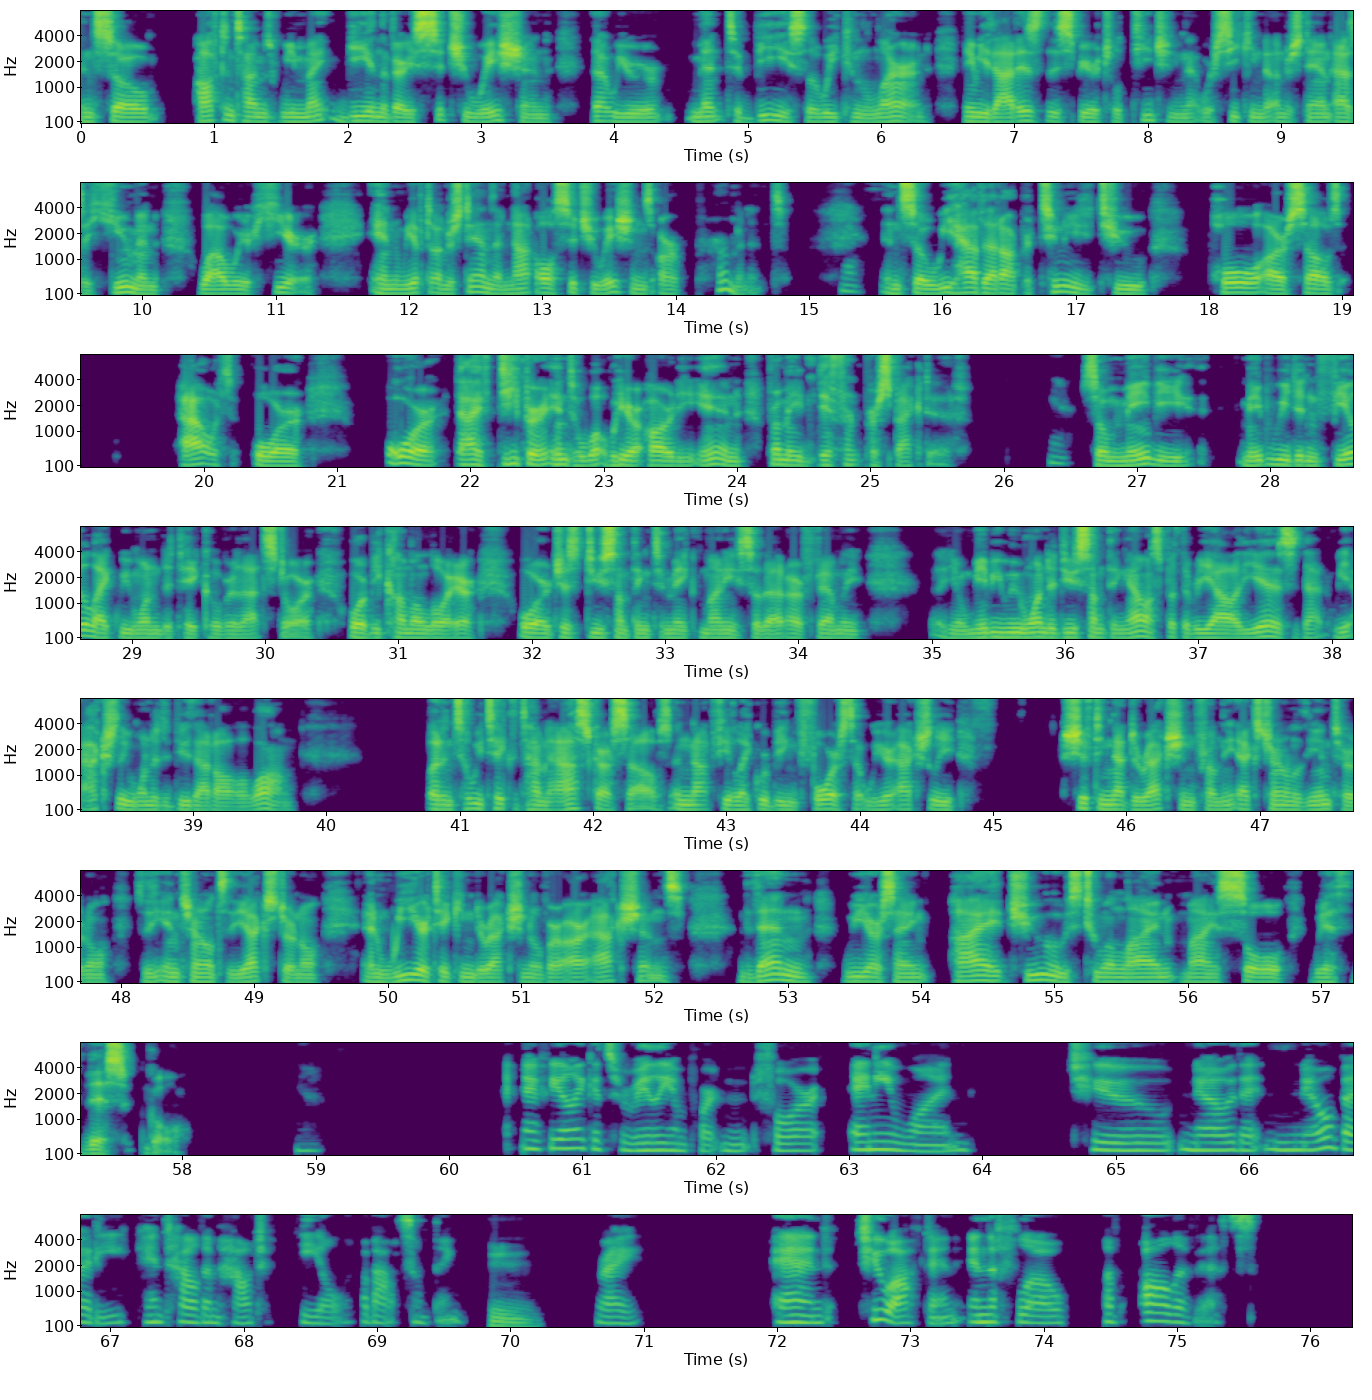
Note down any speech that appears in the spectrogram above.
And so oftentimes we might be in the very situation that we were meant to be so we can learn. Maybe that is the spiritual teaching that we're seeking to understand as a human while we're here. And we have to understand that not all situations are permanent. Yes. And so we have that opportunity to pull ourselves out or or dive deeper into what we are already in from a different perspective. Yeah. So maybe maybe we didn't feel like we wanted to take over that store or become a lawyer or just do something to make money so that our family uh, you know maybe we wanted to do something else but the reality is that we actually wanted to do that all along but until we take the time to ask ourselves and not feel like we're being forced that we are actually shifting that direction from the external to the internal to the internal to the external and we are taking direction over our actions then we are saying i choose to align my soul with this goal yeah. i feel like it's really important for anyone to know that nobody can tell them how to feel about something hmm. right and too often in the flow of all of this,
